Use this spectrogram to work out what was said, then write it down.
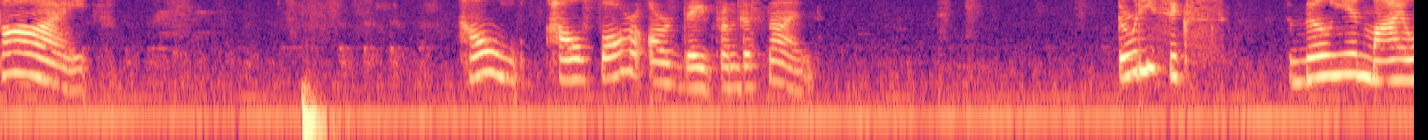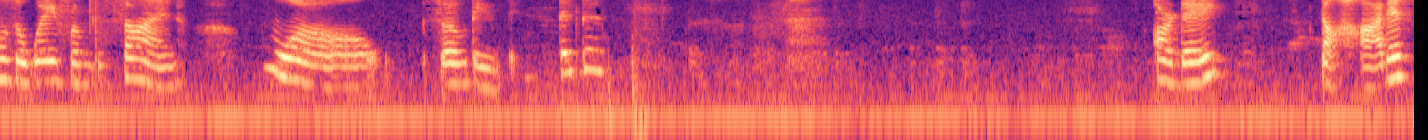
five. How how far are they from the sun? 36 million miles away from the sun. Whoa. So they, they, they Are they the hottest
